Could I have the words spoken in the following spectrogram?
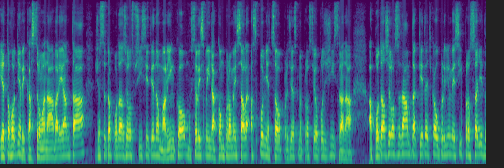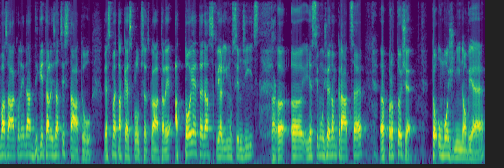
je to hodně vykastrovaná varianta, že se to podařilo zpřísnit jenom malinko, museli jsme jít na kompromis, ale aspoň něco, protože jsme prostě opoziční strana. A podařilo se nám taky teďka úplný měsíc prosadit dva zákony na digitalizaci státu, kde jsme také spolupředkladateli a to je teda skvělý, musím říct, tak. Uh, uh, jestli můžu jenom krátce, uh, protože to umožní nově,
